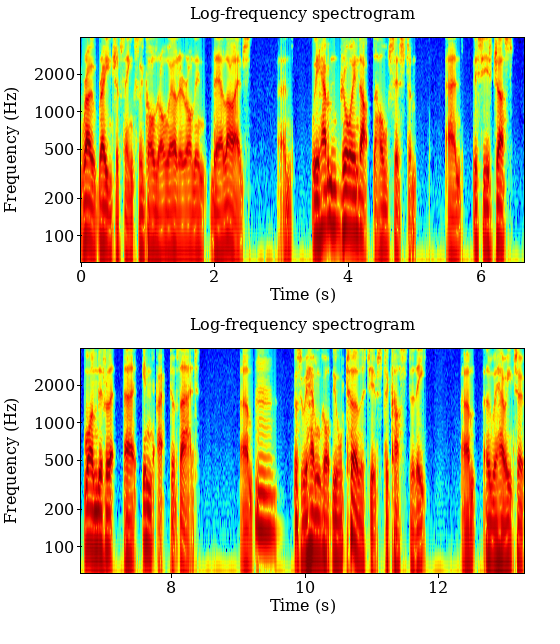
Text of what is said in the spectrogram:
range of things that had gone wrong earlier on in their lives. And we haven't joined up the whole system. And this is just one little uh, impact of that Hmm. Because we haven't got the alternatives to custody, um, and we're having to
